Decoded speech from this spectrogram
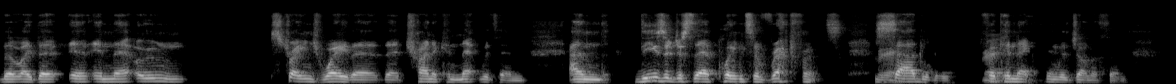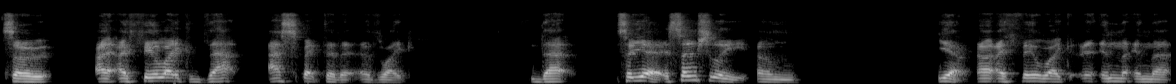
They're like they're in, in their own strange way they're they're trying to connect with him and these are just their points of reference right. sadly for right. connecting with jonathan so I, I feel like that aspect of it of like that so yeah essentially um yeah I, feel like in the, in that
